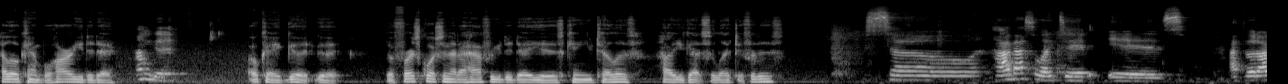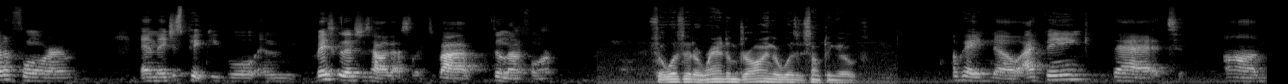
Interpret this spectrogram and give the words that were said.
Hello, Campbell. How are you today? I'm good. Okay, good, good. The first question that I have for you today is Can you tell us how you got selected for this? So, how I got selected is I filled out a form and they just picked people, and basically that's just how I got selected by filling out a form. So, was it a random drawing or was it something else? Okay, no, I think that um,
